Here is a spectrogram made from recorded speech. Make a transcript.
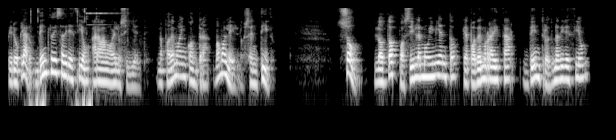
Pero claro, dentro de esa dirección, ahora vamos a ver lo siguiente. Nos podemos encontrar, vamos a leerlo, sentido. Son los dos posibles movimientos que podemos realizar dentro de una dirección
